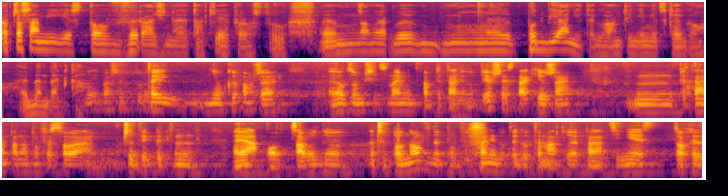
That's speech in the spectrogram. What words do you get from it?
a czasami jest to wyraźne takie po prostu no, jakby podbijanie tego antyniemieckiego bębenka. No i właśnie tutaj nie ukrywam, że rodzą się co najmniej dwa pytania. No pierwsze jest takie, że mm, pytałem pana profesora, czy jakby ten raport całego, znaczy ponowne powrócenie do tego tematu reparacji nie jest trochę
